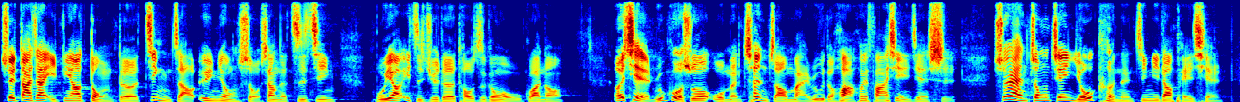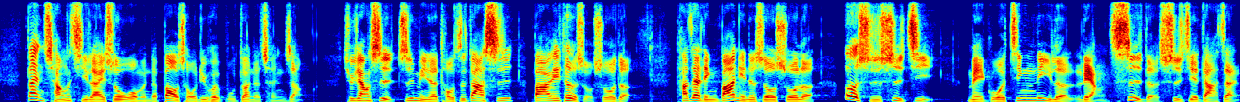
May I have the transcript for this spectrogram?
所以大家一定要懂得尽早运用手上的资金，不要一直觉得投资跟我无关哦。而且如果说我们趁早买入的话，会发现一件事：虽然中间有可能经历到赔钱，但长期来说，我们的报酬率会不断的成长。就像是知名的投资大师巴菲特所说的，他在零八年的时候说了，二十世纪美国经历了两次的世界大战。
